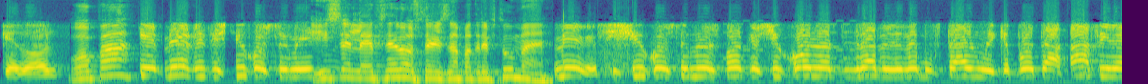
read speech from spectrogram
σχεδόν. Όπα. Και μέχρι τις 20 του μήνα. Είσαι ελεύθερος, θέλεις να παντρευτούμε; Ναι, στις 20 του μήνα πάω και σηκώνω από την τράπεζα, δεν μου φτάνουν και πρώτα άφηνα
